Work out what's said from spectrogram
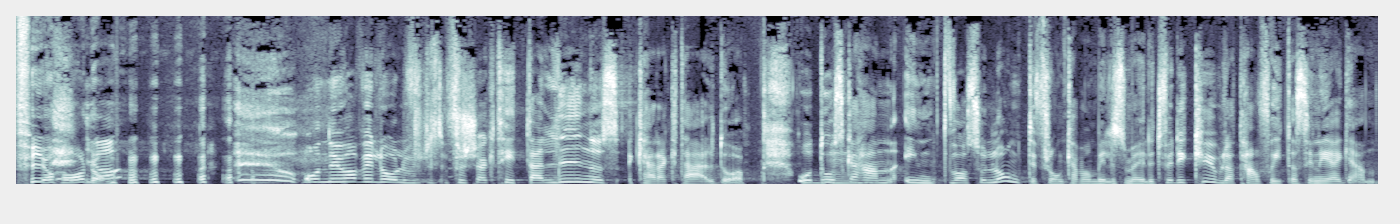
för jag har dem. Och nu har vi då försökt hitta Linus karaktär då. Och då ska Mm. han inte vara så långt ifrån Kamomille som möjligt. För det är kul att han får hitta sin egen.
